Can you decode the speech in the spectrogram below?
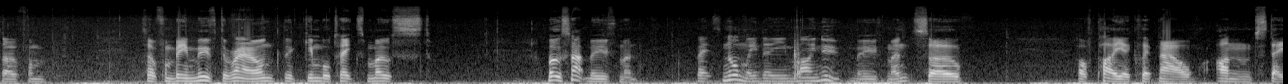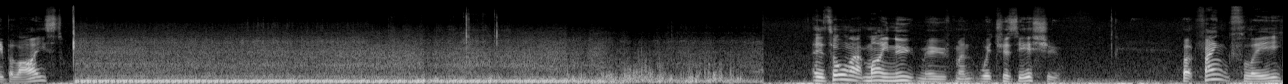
So from so from being moved around, the gimbal takes most most that movement. But it's normally the minute movement, so I'll play a clip now unstabilized. It's all that minute movement which is the issue. But thankfully,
